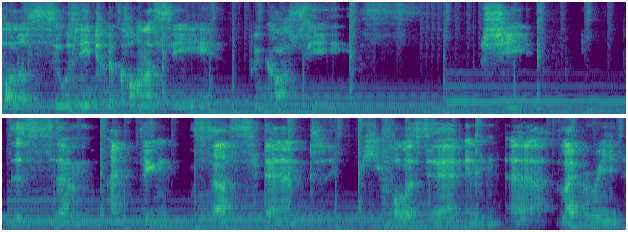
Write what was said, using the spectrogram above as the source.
follows Susie to the corner sea because he she is um, acting sus and he follows her in a library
